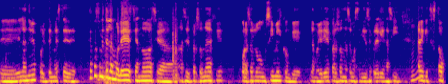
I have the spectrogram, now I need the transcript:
eh, el anime por el tema este de, justamente las molestias, ¿no? Hacia, hacia el personaje. por hacerlo un símil con que la mayoría de personas hemos tenido siempre alguien así, alguien que te, ha estado,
